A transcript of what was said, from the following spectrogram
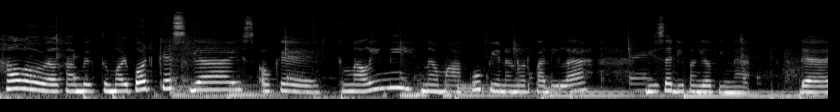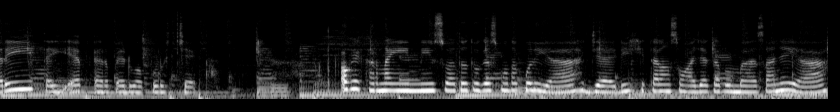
Halo, welcome back to my podcast guys. Oke, kenal ini nama aku Pina Nur Padilla. Bisa dipanggil Pina. Dari TIF RP20C Oke, karena ini suatu tugas mata kuliah Jadi kita langsung aja ke pembahasannya ya.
